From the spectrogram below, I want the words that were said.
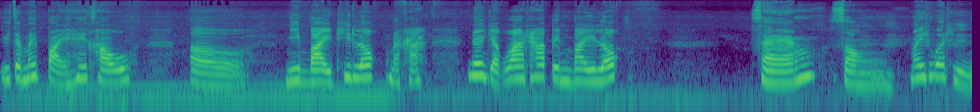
อิวจะไม่ปล่อยให้เขา มีใบที่รกนะคะ เนื่องจากว่าถ้าเป็นใบรกแสงส่องไม่ทั่วถึง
